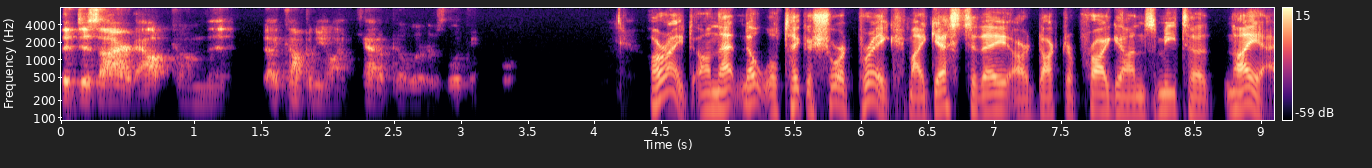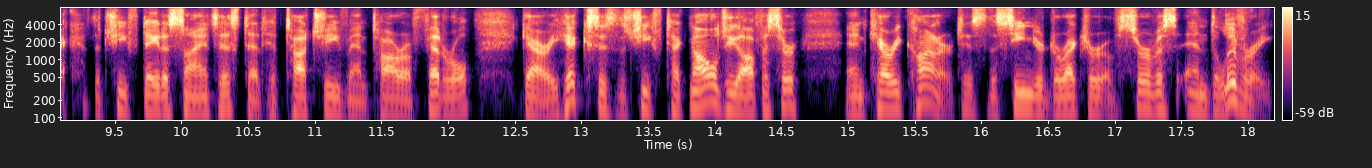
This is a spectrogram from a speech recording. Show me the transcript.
the desired outcome that a company like Caterpillar is looking all right. On that note, we'll take a short break. My guests today are Dr. Pragyansmita Nayak, the Chief Data Scientist at Hitachi Vantara Federal. Gary Hicks is the Chief Technology Officer, and Carrie Connert is the Senior Director of Service and Delivery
